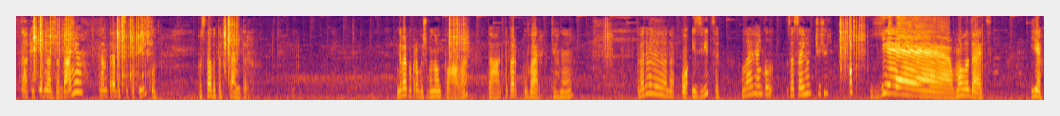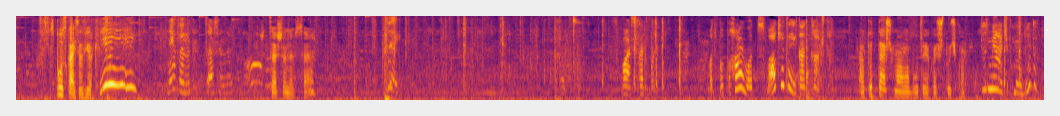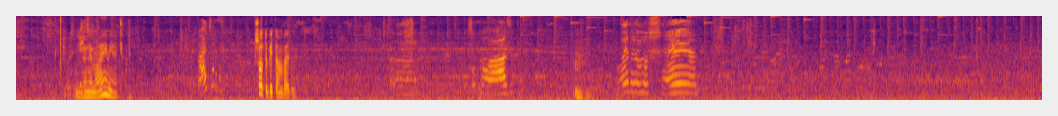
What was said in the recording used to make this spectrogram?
Так, яке в нас завдання? Нам треба цю копійку поставити в центр. Давай попробуй, щоб вона упала. Так, тепер уверх тягни. Давай, давай, давай, давай. О, і звідси легенько засильно чуть-чуть. Оп! Є! Молодець! Є. Спускайся з гірки. Ні, це не це ще не все. Це ще не все. Ось скарби. От попахай, от бачите, яка карта? А тут теж мала бути якась штучка. Тут м'ячик мав бути. Вже немає м'ячка. Бачите? Що тобі там видно? Угу. Видно машин.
